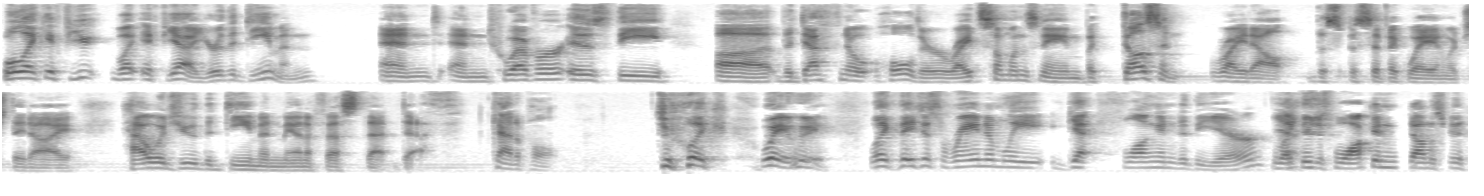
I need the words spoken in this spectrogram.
Well, like if you, like if yeah, you're the demon, and and whoever is the uh, the Death Note holder writes someone's name but doesn't write out the specific way in which they die. How would you, the demon, manifest that death? Catapult. Do like wait wait like they just randomly get flung into the air Yes. like they're just walking down the street.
